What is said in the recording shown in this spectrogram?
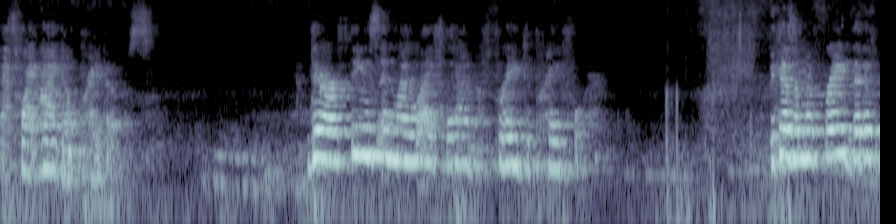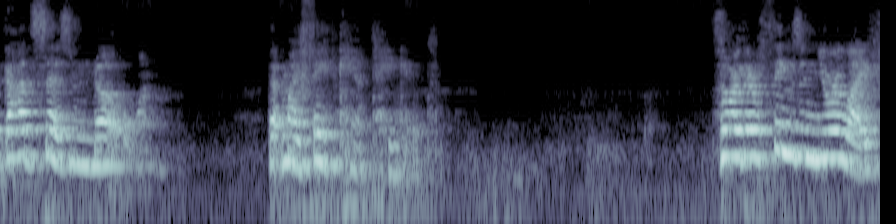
That's why I don't pray those. There are things in my life that I'm afraid to pray for. Because I'm afraid that if God says no, that my faith can't take it. So, are there things in your life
